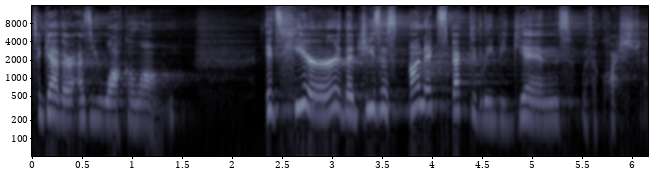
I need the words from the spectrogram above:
together as you walk along? It's here that Jesus unexpectedly begins with a question.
